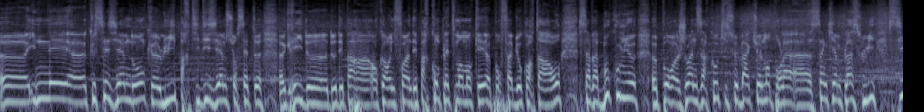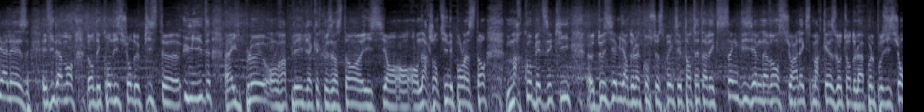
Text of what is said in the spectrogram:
Euh, il n'est euh, que 16e donc. Lui parti 10e sur cette grille de, départ. Encore une fois, un départ complètement manqué pour Fabio Quartararo. Ça va beaucoup mieux pour Johan Zarco qui se bat actuellement pour la cinquième place. Lui, si à l'aise, évidemment, dans des conditions de piste humides. Hein, il pleut, on le rappelait il y a quelques instants ici en, en- en Argentine. Et pour l'instant, Marco Bezzecchi, deuxième hier de la course sprint, est en tête avec 5 dixièmes d'avance sur Alex Marquez, l'auteur de la pole position.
